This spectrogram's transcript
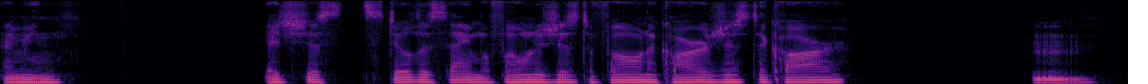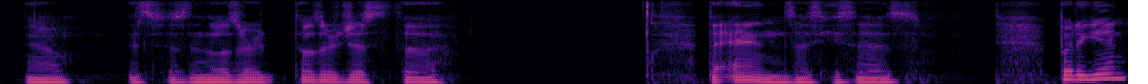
I mean, it's just still the same. A phone is just a phone. A car is just a car. Mm. You know, it's just, and those are those are just the the ends, as he says. But again,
